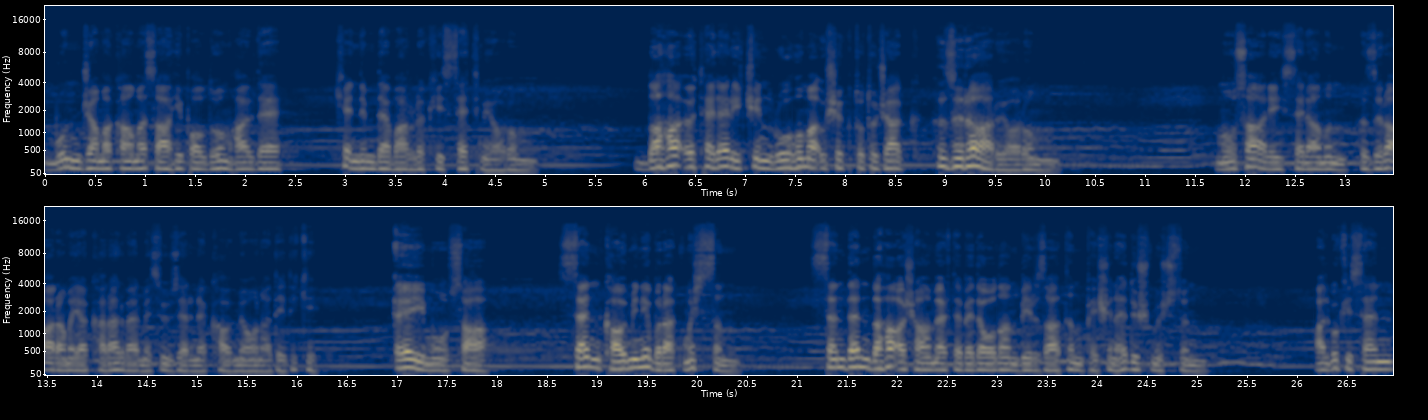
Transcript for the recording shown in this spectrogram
Bunca makama sahip olduğum halde kendimde varlık hissetmiyorum. Daha öteler için ruhuma ışık tutacak Hızır'ı arıyorum. Musa aleyhisselamın Hızır'ı aramaya karar vermesi üzerine kavmi ona dedi ki, Ey Musa! Sen kavmini bırakmışsın. Senden daha aşağı mertebede olan bir zatın peşine düşmüşsün. Halbuki sen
